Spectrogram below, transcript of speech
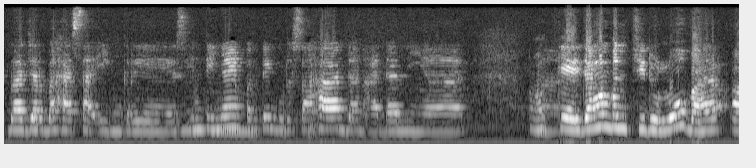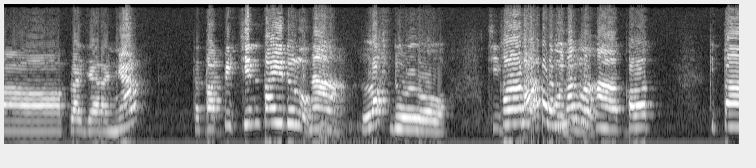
belajar bahasa Inggris. Intinya yang penting berusaha dan ada niat. Oke, jangan benci dulu bah- eh, pelajarannya, tetapi cintai dulu. Nah, love dulu. Kalau nggak tenang, ah, kalau kita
